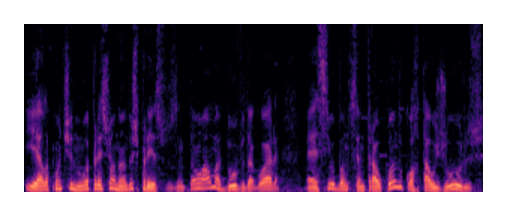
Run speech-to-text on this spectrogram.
e ela continua pressionando os preços. Então há uma dúvida agora é, se o Banco Central, quando cortar os juros,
